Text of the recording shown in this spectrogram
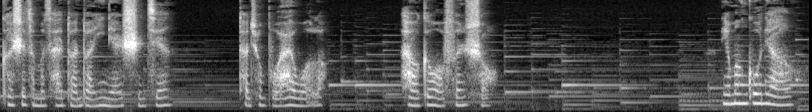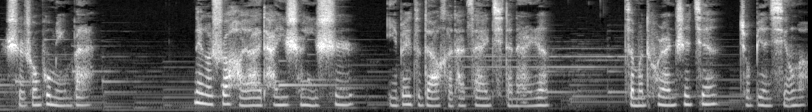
可是怎么才短短一年时间，他就不爱我了，还要跟我分手？柠檬姑娘始终不明白，那个说好要爱他一生一世、一辈子都要和他在一起的男人，怎么突然之间就变心了？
